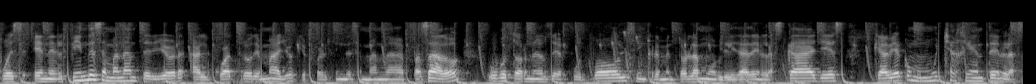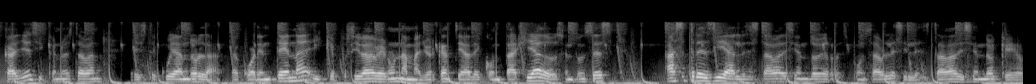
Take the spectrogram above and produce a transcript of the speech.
pues en el fin de semana anterior al 4 de mayo, que fue el fin de semana pasado, hubo torneos de fútbol, se incrementó la movilidad en las calles, que había como mucha gente en las calles y que no estaban este, cuidando la, cuarentena y que pues iba a haber una mayor cantidad de contagiados. Entonces, hace tres días les estaba diciendo irresponsables y les estaba diciendo que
